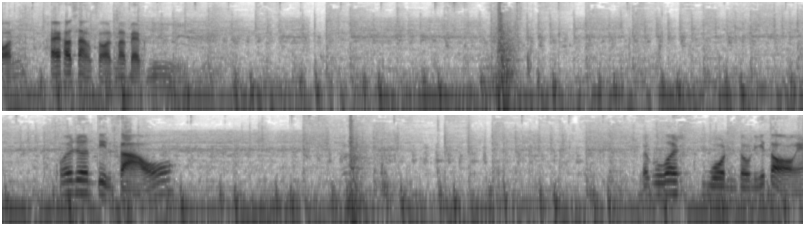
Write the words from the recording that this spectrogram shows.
อน ใครเขาสั่งสอนมาแบบนี้โอ้ยเดินติดเสา แล้วกูก็วนตรงนี้ต่อไง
